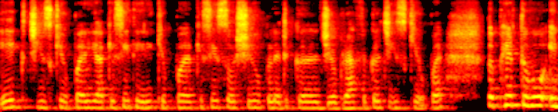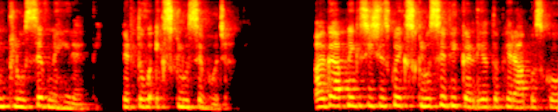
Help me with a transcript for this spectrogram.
ایک چیز کے اوپر یا کسی تھیری کے اوپر کسی سوشیو پولیٹیکل جیوگرافیکل چیز کے اوپر تو پھر تو وہ انکلوسو نہیں رہتی پھر تو وہ ایکسکلوسو ہو جاتی۔ اگر آپ نے کسی چیز کو ایکسکلوسو ہی کر دیا تو پھر آپ اس کو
